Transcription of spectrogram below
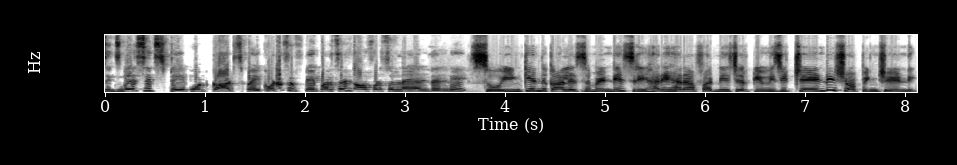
six by six teakwood cards పై కూడా ఫిఫ్టీ పర్సెంట్ ఆఫర్స్ ఉన్నాయంటండి. సో ఇంకెందుకు ఆలస్యం అండి శ్రీ హరిహర ఫర్నిచర్కి విజిట్ చేయండి షాపింగ్ చేయండి.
